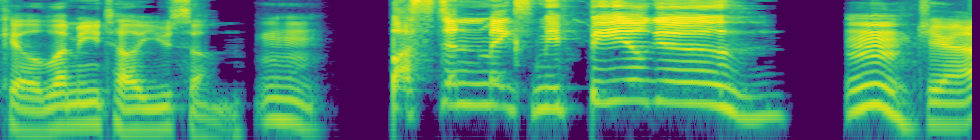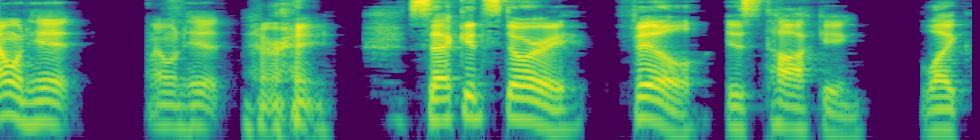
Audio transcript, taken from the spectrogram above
Caleb, let me tell you something. Mm-hmm. Bustin' makes me feel good. Mm, Jaren, that one hit. That one hit. All right. Second story Phil is talking like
